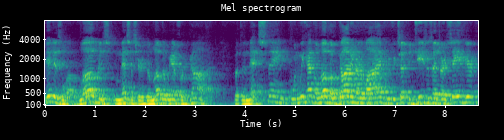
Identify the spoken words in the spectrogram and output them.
it is love. Love is necessary, the love that we have for God. But the next thing, when we have the love of God in our lives, we've accepted Jesus as our Savior,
